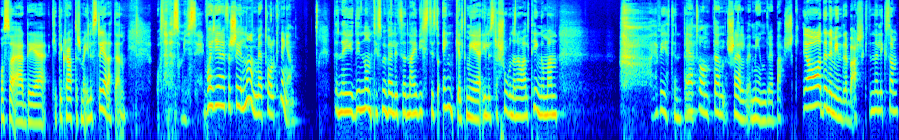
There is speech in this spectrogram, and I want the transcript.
Och så är det Kitty Crowther som har illustrerat den. Och den är så mysig. Vad ger det för skillnad med tolkningen? Den är ju, det är någonting som är väldigt så, naivistiskt och enkelt med illustrationerna och allting. Och man... Jag vet inte. Är tomten själv mindre barsk? Ja, den är mindre barsk. Den är liksom...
